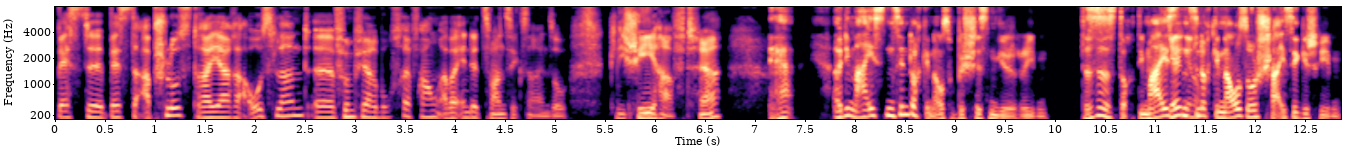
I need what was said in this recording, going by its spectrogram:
beste, beste Abschluss, drei Jahre Ausland, äh, fünf Jahre Berufserfahrung, aber Ende 20 sein, so klischeehaft, ja? Ja, aber die meisten sind doch genauso beschissen geschrieben. Das ist es doch. Die meisten ja, genau. sind doch genauso scheiße geschrieben.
